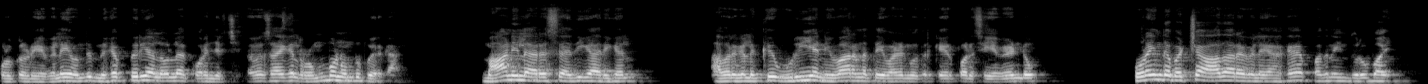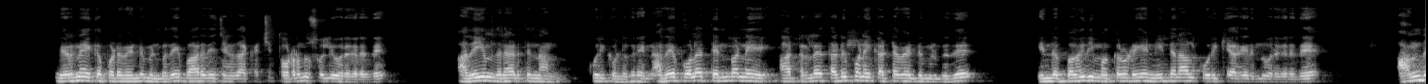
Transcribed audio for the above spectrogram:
பொருட்களுடைய விலை வந்து மிகப்பெரிய அளவில் குறைஞ்சிருச்சு. விவசாயிகள் ரொம்ப நொந்து போயிருக்காங்க. மாநில அரசு அதிகாரிகள் அவர்களுக்கு உரிய நிவாரணத்தை வழங்குவதற்கு ஏற்பாடு செய்ய வேண்டும். குறைந்தபட்ச ஆதார விலையாக பதினைந்து ரூபாய் நிர்ணயிக்கப்பட வேண்டும் என்பதை பாரதிய ஜனதா கட்சி தொடர்ந்து சொல்லி வருகிறது. அதையும் இந்த நேரத்தில் நான் கூறிக்கொள்ளுகிறேன். அதே போல தென்பண்ணை ஆற்றில் தடுப்பணை கட்ட வேண்டும் என்பது இந்த பகுதி மக்களுடைய நீண்ட நாள் கோரிக்கையாக இருந்து வருகிறது. அந்த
